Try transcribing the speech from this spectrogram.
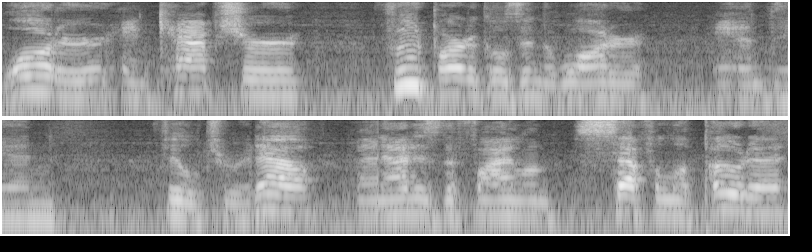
water and capture food particles in the water and then filter it out, and that is the phylum Cephalopoda.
